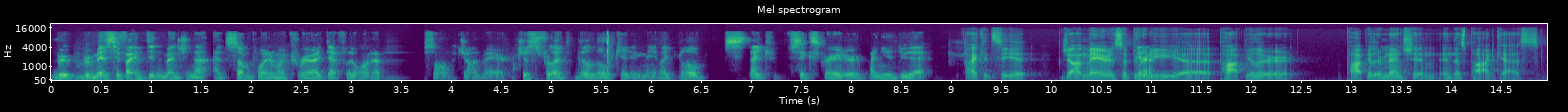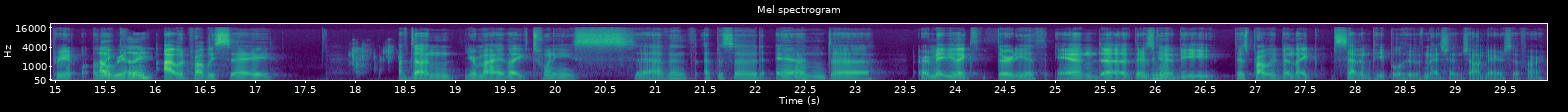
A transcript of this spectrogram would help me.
re- remiss if I didn't mention that at some point in my career, I definitely want to have a song with John Mayer, just for like the little kid in me, like the little like sixth grader. I need to do that. I could see it. John Mayer is a Yeah. pretty uh, popular popular mention in this podcast. Pretty. oh, like, really? I would probably say I've done you're my like 27th episode and uh or maybe like 30th and uh there's going to Mhm. be there's probably been like seven people who have mentioned John Mayer so far.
